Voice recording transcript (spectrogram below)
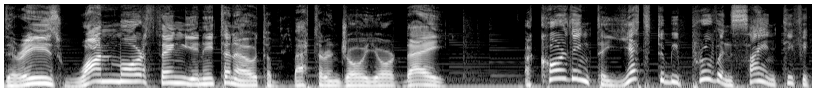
there is one more thing you need to know to better enjoy your day. According to yet-to-be-proven scientific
